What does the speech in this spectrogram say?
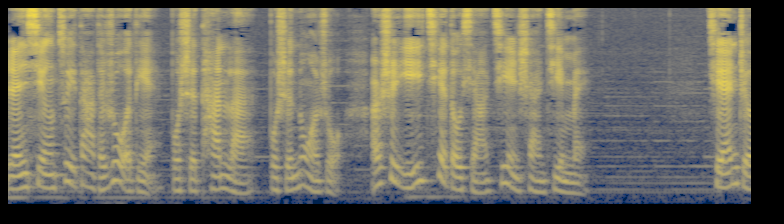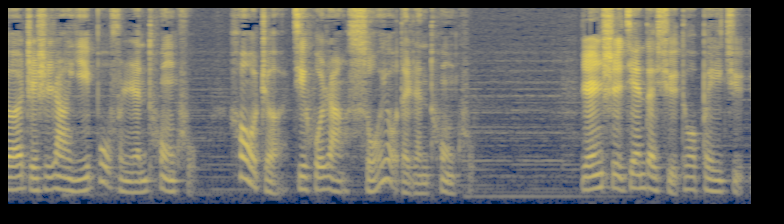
人性最大的弱点不是贪婪，不是懦弱，而是一切都想尽善尽美。前者只是让一部分人痛苦，后者几乎让所有的人痛苦。人世间的许多悲剧，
